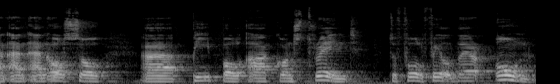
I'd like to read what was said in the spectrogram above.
and, and, and also uh, people are constrained to fulfill their own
